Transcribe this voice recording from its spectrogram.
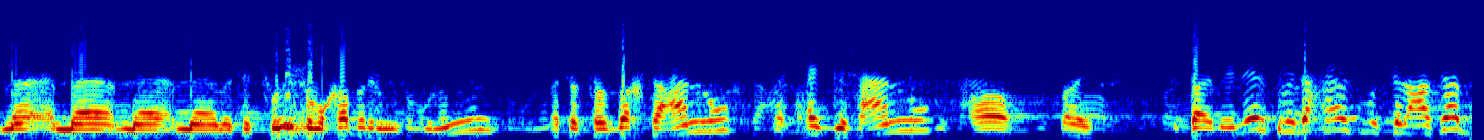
ما ما, ما, ما, ما تدفنوش في مقابر المسلمين. ما تتصدقش عنه. ما تحجش عنه. آه طيب. طيب الاسم ده هيثبت في العذاب.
